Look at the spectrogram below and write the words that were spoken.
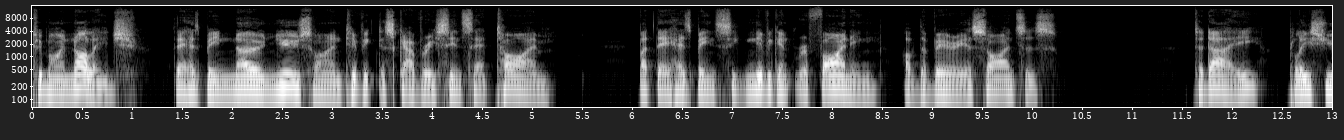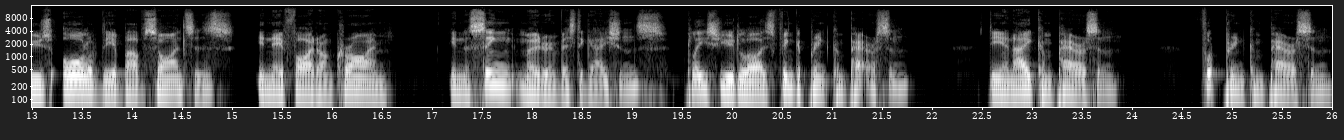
To my knowledge, there has been no new scientific discovery since that time, but there has been significant refining of the various sciences. Today, police use all of the above sciences in their fight on crime. In the Singh murder investigations, police utilised fingerprint comparison, DNA comparison, footprint comparison,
